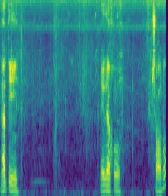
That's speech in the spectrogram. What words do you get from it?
জাতি এই দেখো, চলো।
